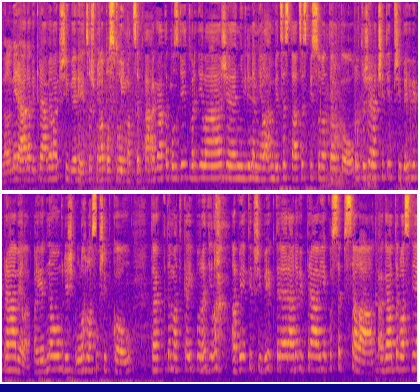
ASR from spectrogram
Velmi ráda vyprávěla příběhy, což měla po svojí matce. A Agáta později tvrdila, že nikdy neměla ambice stát se spisovatelkou, protože radši ty příběhy vyprávěla. A jednou, když ulehla s chřipkou, tak ta matka jí poradila, aby ty příběhy, které ráda vypráví, jako se psala. Agáta vlastně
